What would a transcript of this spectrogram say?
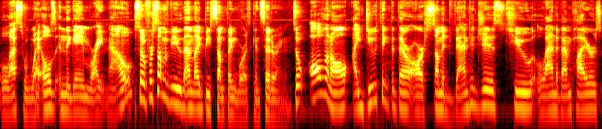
less whales in the game right now. So for some of you that might be something worth considering. So all in all I do think that there are some advantages to land of empires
